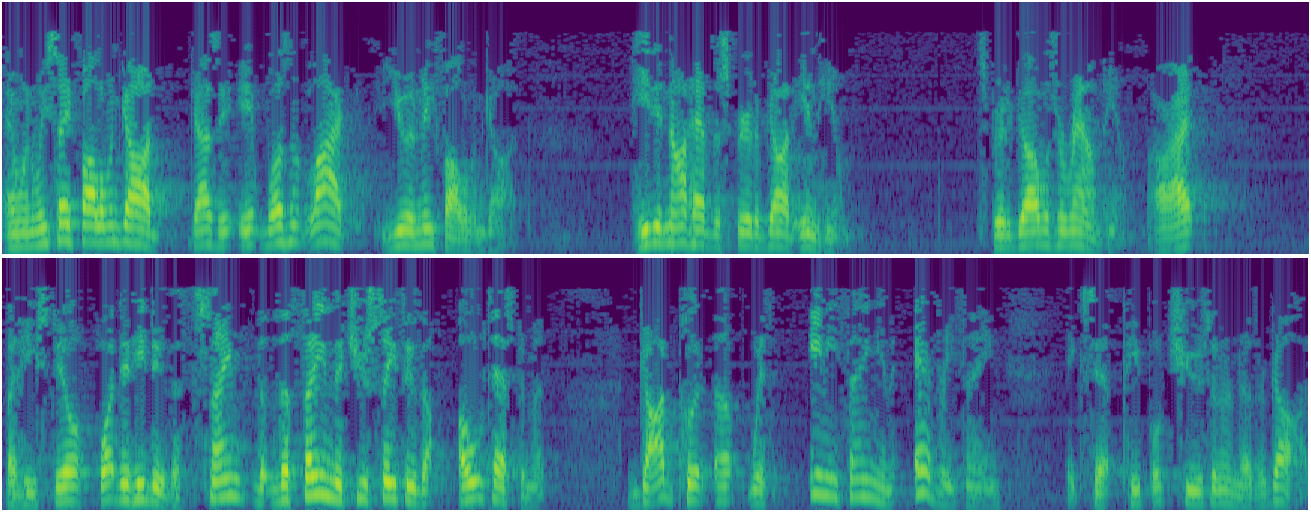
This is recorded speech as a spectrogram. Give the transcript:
And when we say following God, guys, it, it wasn't like you and me following God. He did not have the Spirit of God in him. The Spirit of God was around him. All right? But he still, what did he do? The same, the, the theme that you see through the Old Testament, God put up with anything and everything except people choosing another God.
